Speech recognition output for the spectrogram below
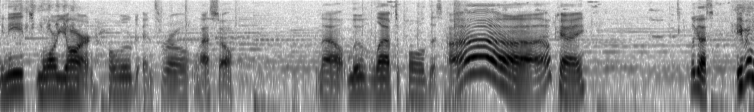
You need more yarn. Hold and throw lasso. Now, move left to pull this. Ah, okay. Look at this. Even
